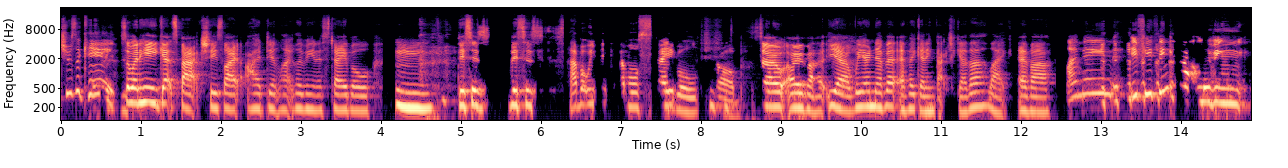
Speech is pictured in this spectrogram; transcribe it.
She was a kid. So when he gets back, she's like, I didn't like living in a stable. Mm, this is this is How about we pick a more stable job? so over. Yeah, we are never ever getting back together, like ever. I mean, if you think about living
